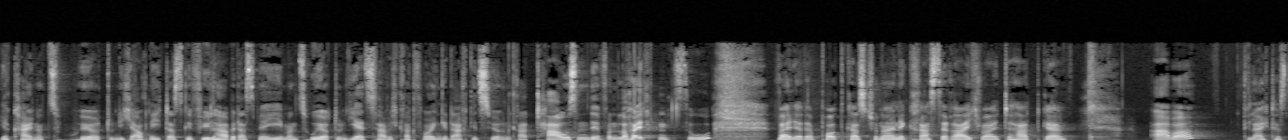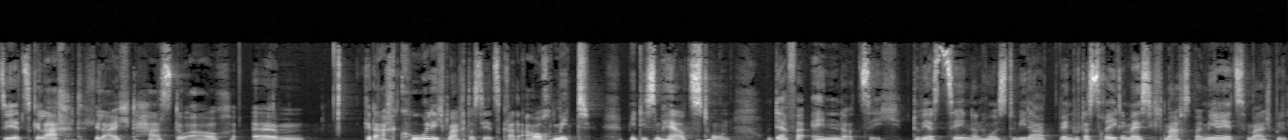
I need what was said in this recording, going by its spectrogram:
mir keiner zuhört und ich auch nicht das Gefühl habe, dass mir jemand zuhört. Und jetzt habe ich gerade vorhin gedacht, jetzt hören gerade Tausende von Leuten zu, weil ja der Podcast schon eine krasse Reichweite hat, gell? Aber vielleicht hast du jetzt gelacht, vielleicht hast du auch ähm, gedacht, cool, ich mache das jetzt gerade auch mit, mit diesem Herzton. Und der verändert sich. Du wirst sehen, dann holst du wieder ab. Wenn du das regelmäßig machst, bei mir jetzt zum Beispiel,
